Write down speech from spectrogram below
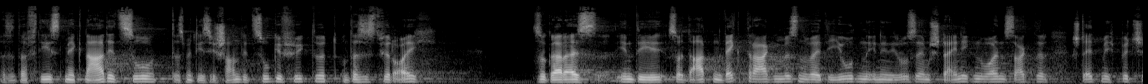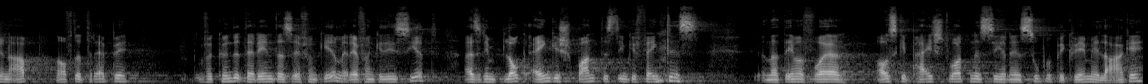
Also da fließt mir Gnade zu, dass mir diese Schande zugefügt wird und das ist für euch. Sogar als ihn die Soldaten wegtragen müssen, weil die Juden ihn in Jerusalem steinigen wollen, sagt er, stellt mich bitte ab auf der Treppe, verkündet er ihnen das Evangelium, er evangelisiert. Als er im Block eingespannt ist im Gefängnis, nachdem er vorher ausgepeitscht worden ist, sicher eine super bequeme Lage.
